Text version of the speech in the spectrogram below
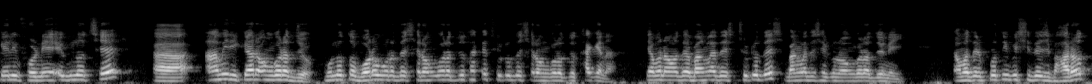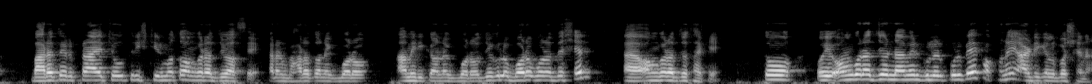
ক্যালিফোর্নিয়া, এগুলো হচ্ছে আমেরিকার অঙ্গরাজ্য। মূলত বড় বড় দেশের অঙ্গরাজ্য থাকে, ছোট দেশের অঙ্গরাজ্য থাকে না। যেমন আমাদের বাংলাদেশ ছোট দেশ, বাংলাদেশের কোনো অঙ্গরাজ্য নেই। আমাদের প্রতিবেশী দেশ ভারত, ভারতের প্রায় চৌত্রিশটির মতো অঙ্গরাজ্য আছে। কারণ ভারত অনেক বড়, আমেরিকা অনেক বড়, যেগুলো বড় বড় দেশের অঙ্গরাজ্য থাকে। তো ওই অঙ্গরাজ্যের নামেরগুলোর পূর্বে কখনোই আর্টিকেল বসে না।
